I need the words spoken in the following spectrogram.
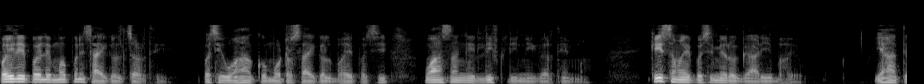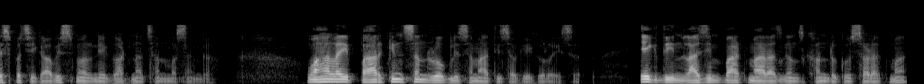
पहिले पहिले म पनि साइकल चढ्थे। पछि उहाँको मोटरसाइकल भएपछि उहाँसँगै लिफ्ट लिने गर्थे म। केही समयपछि मेरो गाड़ी भयो। यहाँ त्यसपछिका अविस्मरणीय घटना छन् मसँग। उहाँलाई पार्किन्सन रोगले समातिसकेको रहेछ। एक दिन लाजिमपाट महाराजगंज खण्डको सड़कमा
